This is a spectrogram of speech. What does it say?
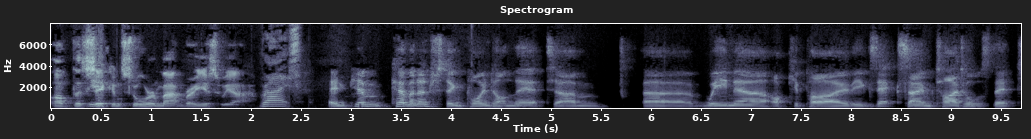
Of the second store in Martinborough, yes, we are. Right. And Kim, Kim, an interesting point on that. Um, uh, we now occupy the exact same titles that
